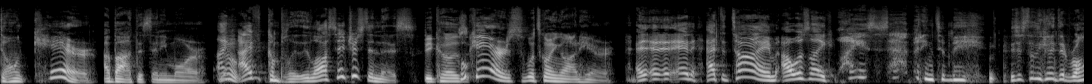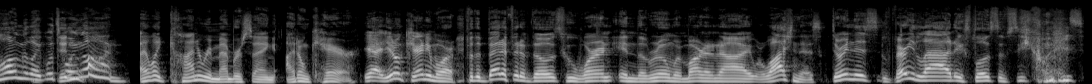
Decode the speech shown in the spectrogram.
don't care about this anymore. Like, No. I've completely lost interest in this. Because Who cares what's going on here? And, and, and at the time, I was like, why is this happening to me? Is there something I did wrong? Like, what's going on? I like kind of remember saying, I don't care. Yeah, you don't care anymore. For the benefit of those who weren't in the room when Martin and I were watching this, during this very loud, explosive sequence,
